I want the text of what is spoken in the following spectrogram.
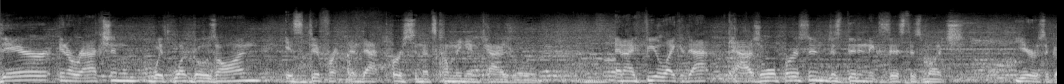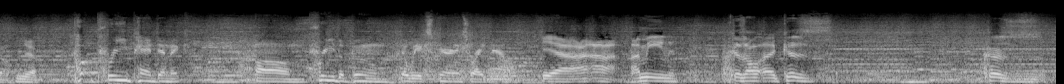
their interaction with what goes on is different than that person that's coming in casually. And I feel like that casual person just didn't exist as much years ago. Yeah. Pre-pandemic, um, pre the boom that we experience right now. Yeah, I, I, I mean, because because because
